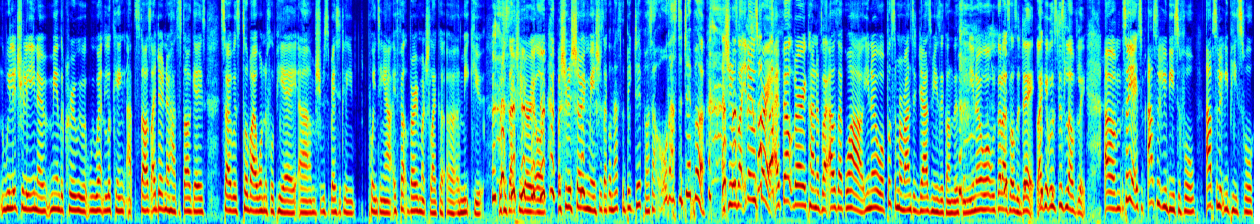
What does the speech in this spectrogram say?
we literally, you know, me and the crew, we, we went looking at stars. I don't know how to stargaze, so I was told by a wonderful PA. Um, she was basically pointing out. It felt very much like a, a, a meet cute, which is actually very odd. But she was showing me. She was like, "Oh, that's the Big Dipper." I was like, "Oh, that's the Dipper," and she was like, "You know, it was great." I felt very kind of like I was like, "Wow, you know what? Put some romantic jazz music on this, and you know what? We got ourselves a date." Like it was just lovely. Um, so yeah, it's absolutely beautiful, absolutely peaceful.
